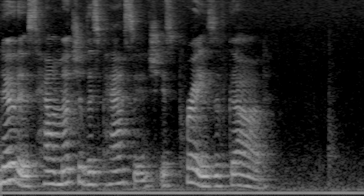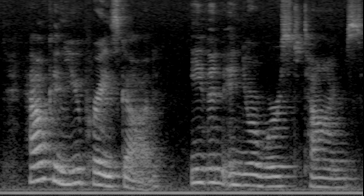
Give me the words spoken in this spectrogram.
Notice how much of this passage is praise of God. How can you praise God even in your worst times?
